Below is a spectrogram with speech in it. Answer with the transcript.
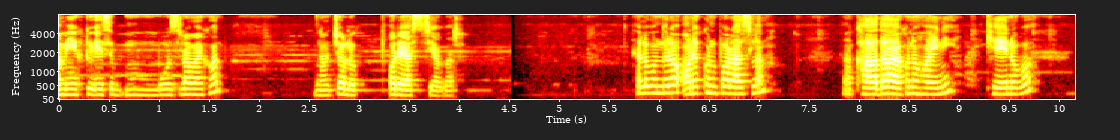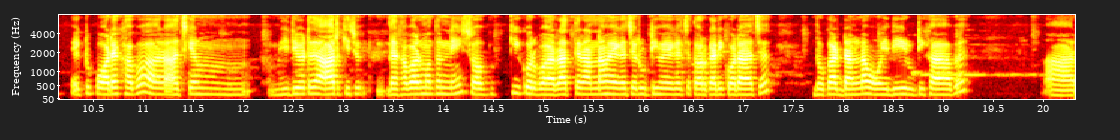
আমি একটু এসে বসলাম এখন। চলো, পরে আসছি আবার। হ্যালো বন্ধুরা, অনেকক্ষণ পর আসলাম। খাওয়া দাওয়া এখনও হয়নি, খেয়ে নেব। একটু পরে খাব। আর আজকের ভিডিওতে আর কিছু দেখাবার মতন নেই। সব কি করব? আর রাতে রান্না হয়ে গেছে, রুটি হয়ে গেছে, তরকারি করা আছে। দোকার ডালনা, ওই দিয়ে রুটি খাওয়া হবে। আর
